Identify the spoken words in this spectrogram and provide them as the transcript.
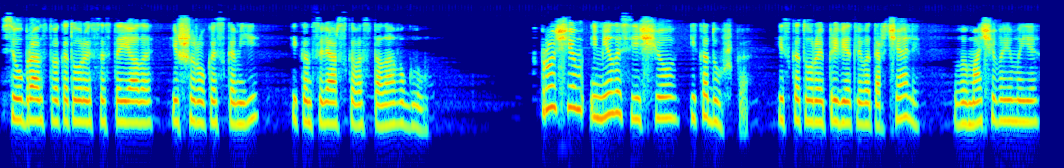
все убранство которой состояло из широкой скамьи и канцелярского стола в углу. Впрочем, имелась еще и кадушка, из которой приветливо торчали вымачиваемые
